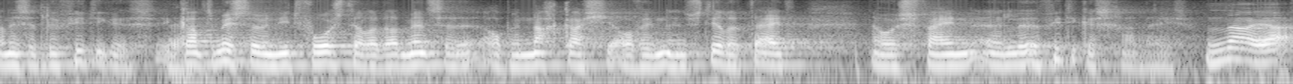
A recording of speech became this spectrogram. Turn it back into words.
dan is het Leviticus. Ik kan tenminste niet voorstellen dat mensen op hun nachtkastje of in hun stille tijd nou eens fijn uh, Leviticus gaan lezen. Nou ja,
